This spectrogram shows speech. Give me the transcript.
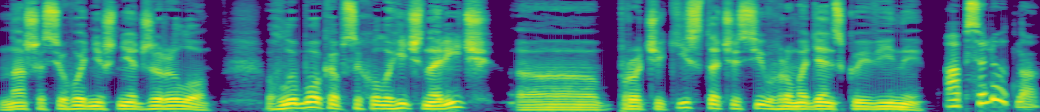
наше сьогоднішнє джерело. Глибока психологічна річ е- про чекіста часів громадянської війни. Абсолютно.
